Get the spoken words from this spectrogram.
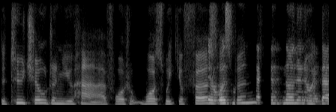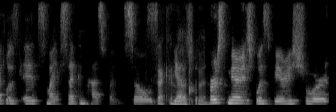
the two children you have, what was with your first husband? second- no, no, no. That was it's my second husband. So Second yes, husband. first marriage was very short.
